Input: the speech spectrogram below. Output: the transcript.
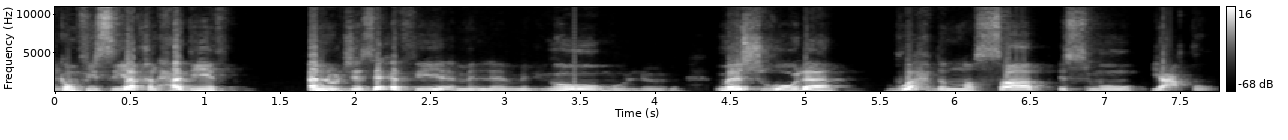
لكم في سياق الحديث أن الجزائر في من اليوم مشغولة بواحد النصاب اسمه يعقوب.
